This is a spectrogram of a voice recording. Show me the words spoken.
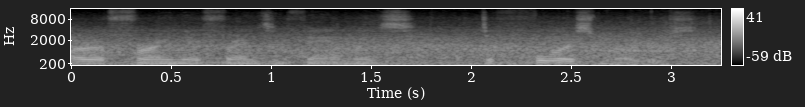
are referring their friends and families to Forrest Motors.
